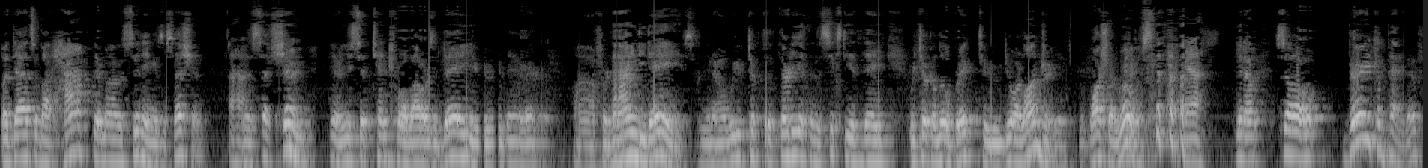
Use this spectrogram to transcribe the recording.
but that's about half the amount of sitting as a session. Uh-huh. A session, you know, you sit 10, 12 hours a day. You're there uh, for 90 days. You know, we took the 30th and the 60th day, we took a little break to do our laundry and wash our robes. yeah, you know, so very competitive,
